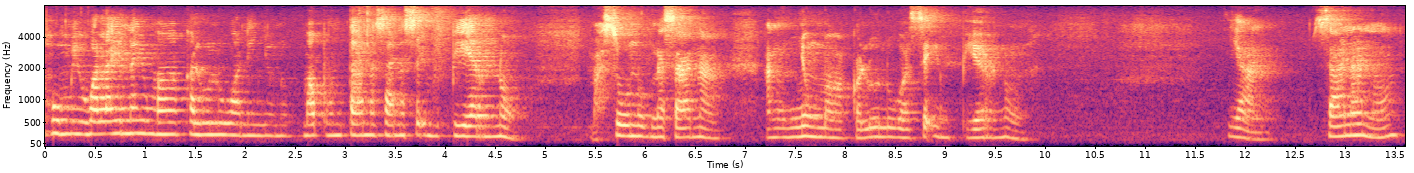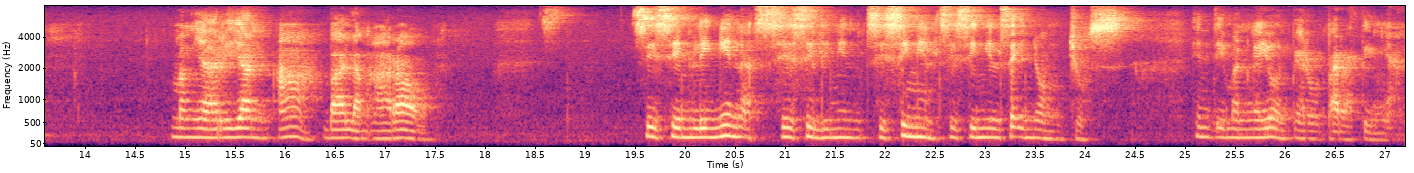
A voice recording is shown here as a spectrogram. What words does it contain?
humiwalay na yung mga kaluluwa ninyo. No, mapunta na sana sa impyerno. Masunog na sana ang inyong mga kaluluwa sa impyerno. Yan. Sana, no, mangyari yan, ah, balang araw sisinglingin at sisilingin, sisingil, sisingil sa inyo ang Diyos. Hindi man ngayon, pero parating yan.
